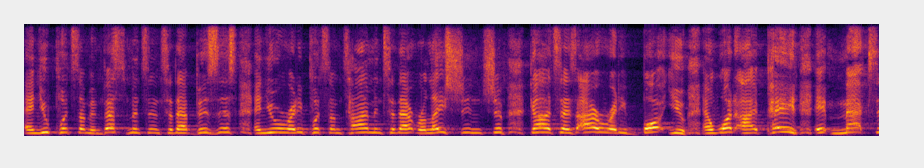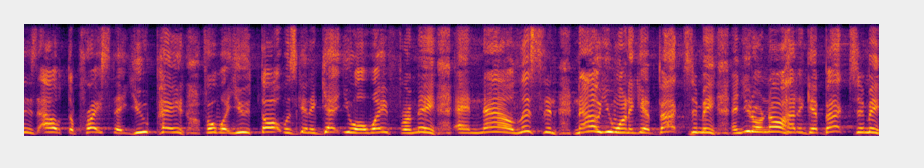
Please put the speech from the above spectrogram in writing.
and you put some investments into that business and you already put some time into that relationship, God says, I already bought you. And what I paid, it maxes out the price that you paid for what you thought was going to get you away from me. And now, listen, now you want to get back to me and you don't know how to get back to me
